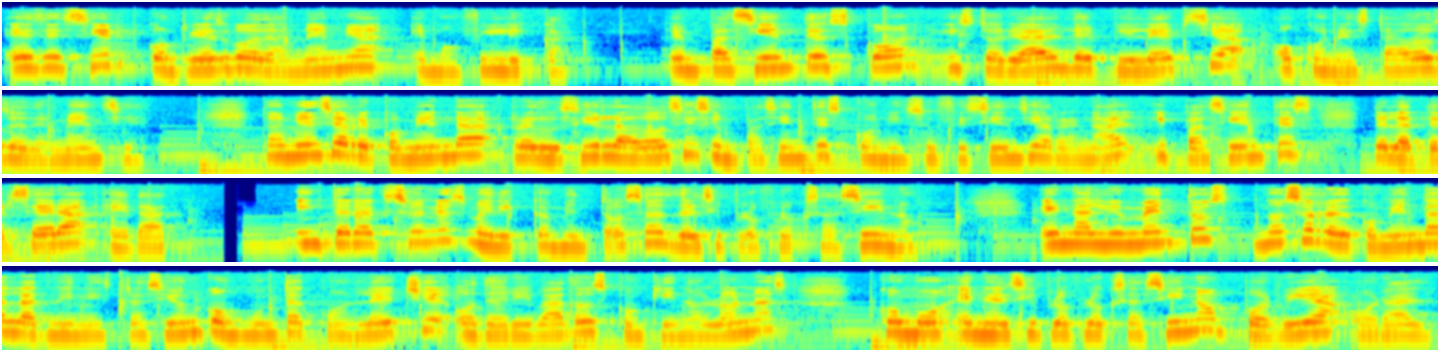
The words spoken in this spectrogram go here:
es decir, con riesgo de anemia hemofílica en pacientes con historial de epilepsia o con estados de demencia. También se recomienda reducir la dosis en pacientes con insuficiencia renal y pacientes de la tercera edad. Interacciones medicamentosas del ciprofloxacino. En alimentos no se recomienda la administración conjunta con leche o derivados con quinolonas como en el ciprofloxacino por vía oral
